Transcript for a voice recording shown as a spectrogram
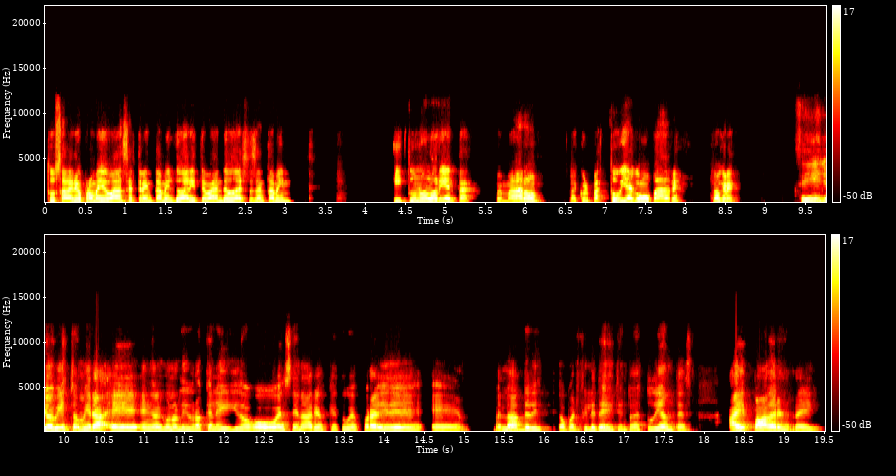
tu, salario promedio va a ser 30 mil dólares y te va a endeudar 60 mil, y tú no lo orientas, pues mano, la culpa es tuya como padre, ¿no crees? Sí, yo he visto, mira, eh, en algunos libros que he leído o escenarios que tú ves por ahí de, eh, ¿verdad? De, o perfiles de distintos estudiantes, hay padres, Rey,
